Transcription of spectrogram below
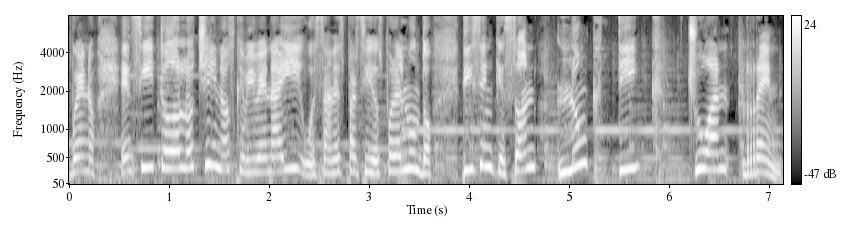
bueno, en sí todos los chinos que viven ahí o están esparcidos por el mundo dicen que son Lung Tik Chuan Ren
